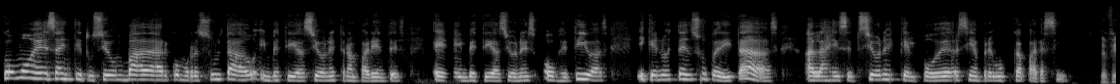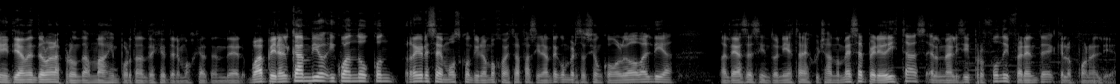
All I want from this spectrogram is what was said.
¿cómo esa institución va a dar como resultado investigaciones transparentes e investigaciones objetivas y que no estén supeditadas a las excepciones que el poder siempre busca para sí? Definitivamente una de las preguntas más importantes que tenemos que atender. Voy a pedir el cambio y cuando regresemos continuamos con esta fascinante conversación con Olga Valdía. Manténganse en sintonía, están escuchando Mesa Periodistas, el análisis profundo y diferente que los pone al día.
